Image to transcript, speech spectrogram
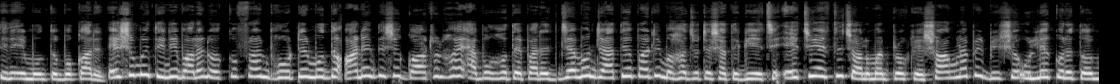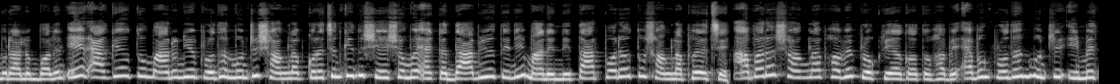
তিনি এই মন্তব্য করেন। এ সময় তিনি বলেন, ঐক্যফ্রন্ট ভোটের মধ্যে অনেক দেশে গঠন হয় এবং হতে পারে, যেমন জাতীয় পার্টি মহাজোটের সাথে গিয়েছে। এটি একটি চলমান প্রক্রিয়া। সংলাপের বিষয় উল্লেখ করে তৈমুর আলম বলেন, এর আগেও তো মাননীয় প্রধানমন্ত্রী সংলাপ করেছেন, কিন্তু সেই সময় একটা দাবিও তিনি মানেননি, তারপরেও তো সংলাপ হয়েছে। আবারও সংলাপ হবে প্রক্রিয়াগতভাবে এবং প্রধানমন্ত্রীর ইমেজ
